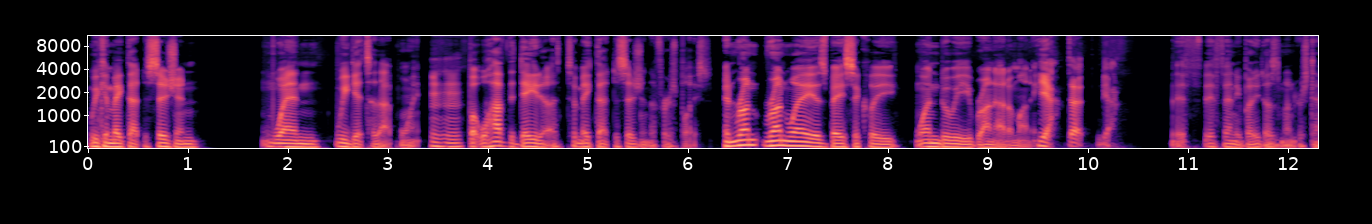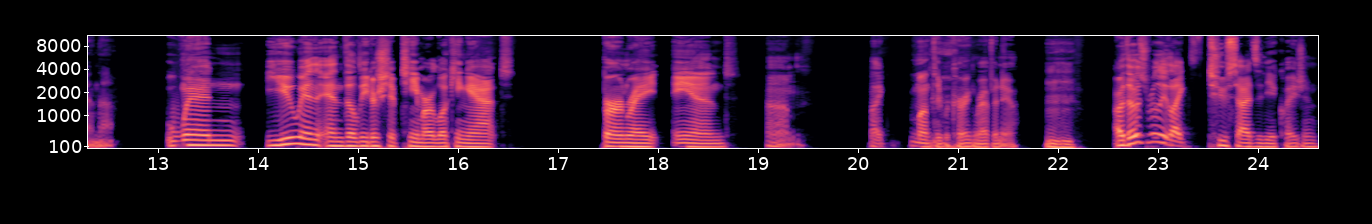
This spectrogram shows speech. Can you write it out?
We can make that decision when we get to that point hmm but we'll have the data to make that decision in the first place. And run runway is basically when do we run out of money? yeah that yeah If if anybody doesn't understand that. when you and, and the leadership team are looking at burn rate and um like monthly recurring revenue Mm-hmm. are those really like two sides of the equation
